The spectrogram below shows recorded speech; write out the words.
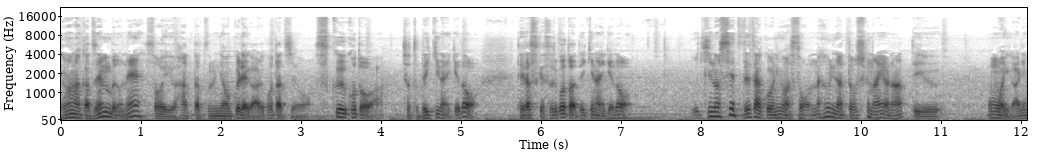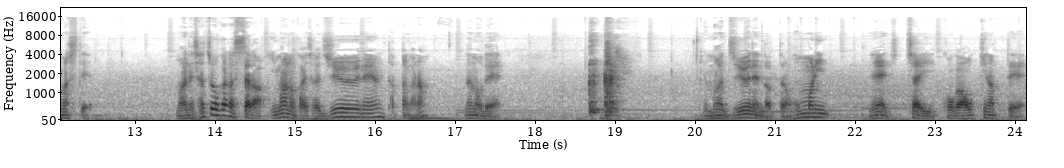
世の中全部のねそういう発達に遅れがある子たちを救うことはちょっとできないけど手助けすることはできないけどうちの施設出た子にはそんな風になってほしくないよなっていう思いがありましてまあね社長からしたら今の会社が10年経ったんかな？なので まあ10年だったらほんまにねちっちゃい子が大きなって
